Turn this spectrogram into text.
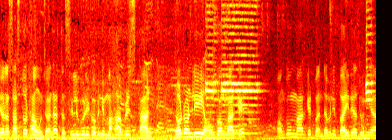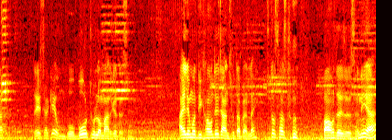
एउटा सस्तो ठाउँ हुन्छ होइन त सिलगढीको पनि Mahavir Sthan. Not only Hong Kong market Hong Kong market भन्दा पनि बाहिर दुनियाँ रहेछ के? बो- बहुत ठुलो मार्केट रहेछ। अहिले म देखाउँदै जान्छु तपाईँहरूलाई। यस्तो सस्तो पाउँदो रहेछ नि यहाँ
